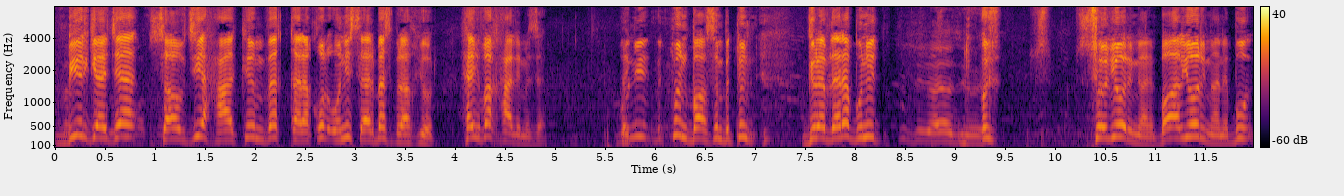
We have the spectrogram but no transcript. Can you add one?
Bir gece savcı, hakim ve karakol onu serbest bırakıyor. Hey bak halimize. Bunu bütün basın, bütün görevlere bunu öz- söylüyorum yani. Bağırıyorum yani. Bu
